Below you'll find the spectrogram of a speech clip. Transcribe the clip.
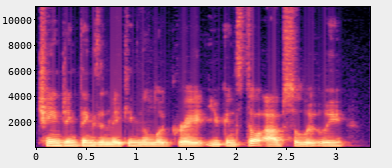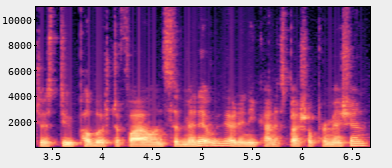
changing things and making them look great. You can still absolutely just do publish to file and submit it without any kind of special permission.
